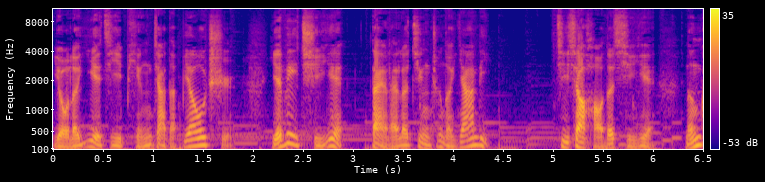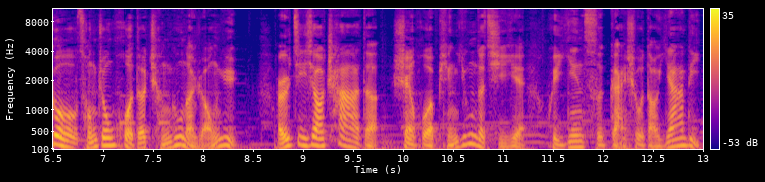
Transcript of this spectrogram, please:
有了业绩评价的标尺，也为企业带来了竞争的压力。绩效好的企业能够从中获得成功的荣誉，而绩效差的甚或平庸的企业会因此感受到压力。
